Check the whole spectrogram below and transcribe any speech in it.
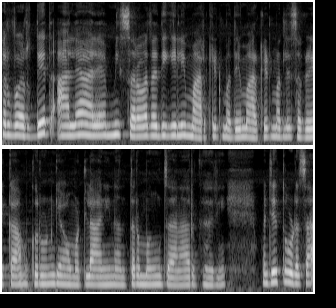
तर वर्धेत आल्या आल्या मी सर्वात आधी गेली मार्केटमध्ये. मार्केटमधले सगळे काम करून घ्यावं म्हटलं आणि नंतर मग जाणार घरी. म्हणजे थोडासा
